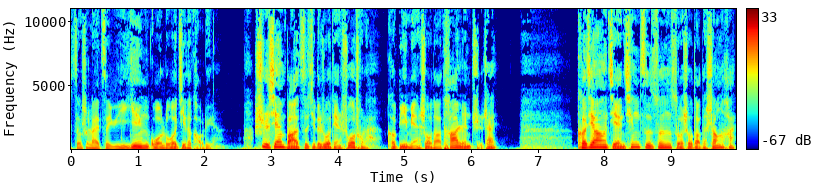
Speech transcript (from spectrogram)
则是来自于因果逻辑的考虑。事先把自己的弱点说出来，可避免受到他人指摘，可将减轻自尊所受到的伤害。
